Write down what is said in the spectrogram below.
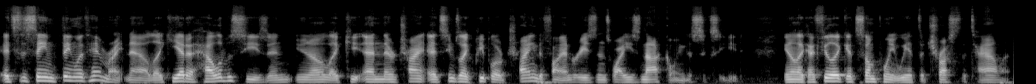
It's the same thing with him right now. Like he had a hell of a season. You know, like he, and they're trying. It seems like people are trying to find reasons why he's not going to succeed. You know, like I feel like at some point we have to trust the talent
